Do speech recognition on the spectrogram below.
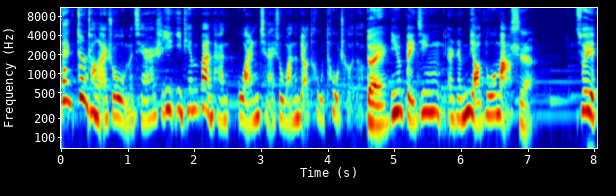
但正常来说，我们其实还是一一天半才玩起来是玩的比较透透彻的。，对，因为北京呃人比较多嘛，是，所以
